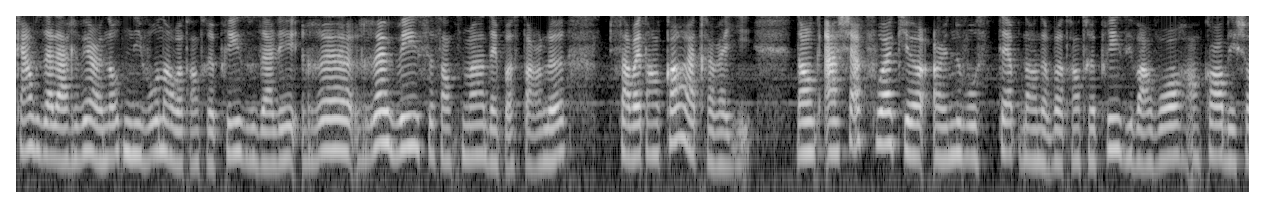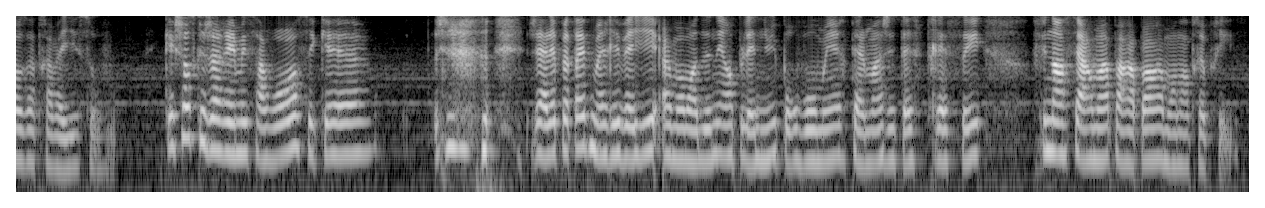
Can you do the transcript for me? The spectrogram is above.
quand vous allez arriver à un autre niveau dans votre entreprise, vous allez revivre ce sentiment d'imposteur-là, puis ça va être encore à travailler. Donc, à chaque fois qu'il y a un nouveau step dans votre entreprise, il va y avoir encore des choses à travailler sur vous. Quelque chose que j'aurais aimé savoir, c'est que j'allais peut-être me réveiller à un moment donné en pleine nuit pour vomir tellement j'étais stressée financièrement par rapport à mon entreprise.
